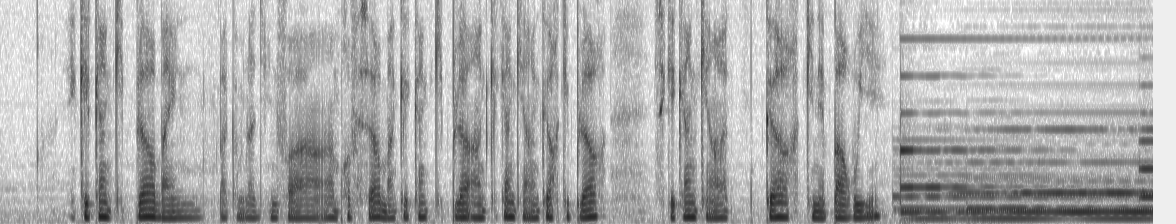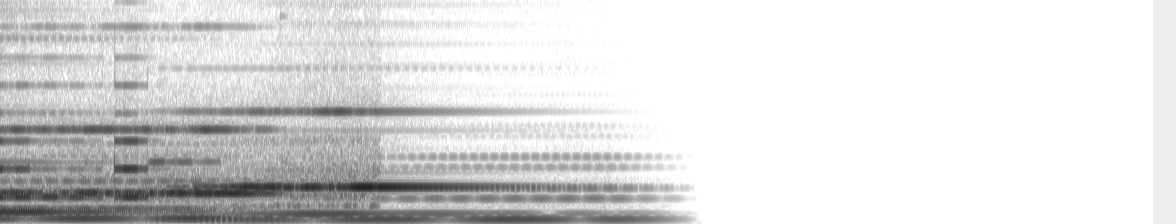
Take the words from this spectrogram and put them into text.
Et quelqu'un qui pleure, bah, comme l'a dit une fois un professeur, bah, quelqu'un qui pleure, quelqu'un qui a un cœur qui pleure, c'est quelqu'un qui a un cœur qui n'est pas rouillé.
